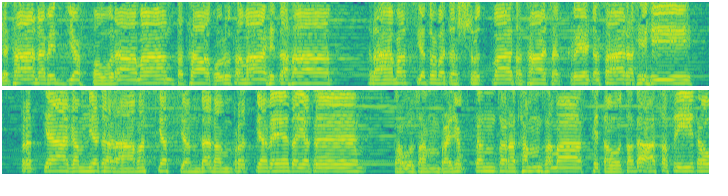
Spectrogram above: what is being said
यथा न विद्युः पौरामान् तथा कुरु समाहितः। रामस्य तु वचः श्रुत्वा तथा चक्रे च सारथिः प्रत्यागम्य च रामस्य स्यन्दनम् प्रत्यवेदयत्। तौ सम्प्रयुक्तम् तु रथम् समास्थितौ तदा ससीतौ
